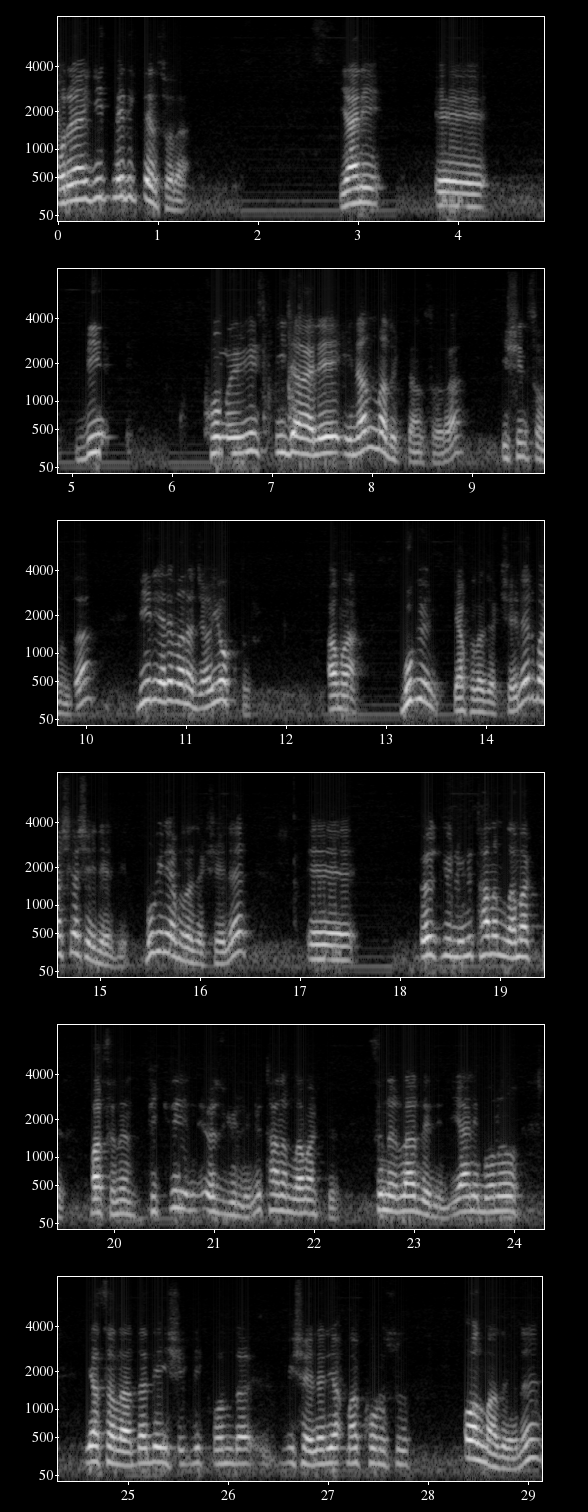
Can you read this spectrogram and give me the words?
oraya gitmedikten sonra yani e, bir komünist ideale inanmadıktan sonra işin sonunda bir yere varacağı yoktur. Ama bugün yapılacak şeyler başka şeylerdir. Bugün yapılacak şeyler e, özgürlüğünü tanımlamaktır. Basının fikrin özgürlüğünü tanımlamaktır. Sınırlar dediğim. Yani bunu yasalarda değişiklik, onda bir şeyler yapmak konusu olmadığını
